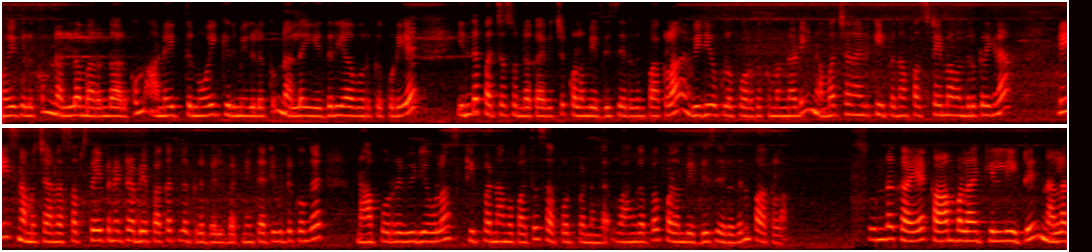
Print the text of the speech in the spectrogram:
நோய்களுக்கும் நல்ல மருந்தாக இருக்கும். அனைத்து நோய் கிருமிகளுக்கும் நல்ல எதிரியாகவும் இருக்கக்கூடிய இந்த பச்சை சுண்டைக்காய் வச்சு குழம்பு எப்படி செய்கிறதுன்னு பார்க்கலாம். வீடியோக்குள்ளே போகிறதுக்கு முன்னாடி நம்ம சேனலுக்கு இப்போ தான் ஃபஸ்ட் டைமாக வந்திருக்கிறீங்கன்னா ப்ளீஸ் நம்ம சேனலை சப்ஸ்கிரைப் பண்ணிவிட்டு அப்படியே பக்கத்தில் இருக்கிற பெல் பட்டனை தட்டி விட்டுக்கோங்க. நான் போடுற வீடியோவெலாம் ஸ்கிப் பண்ணாமல் பார்த்து சப்போர்ட் பண்ணுங்கள் வாங்கப்போ குழம்பு எப்படி செய்கிறதுன்னு பார்க்கலாம். சுண்டைக்காயை காம்பெல்லாம் கிள்ளிட்டு நல்லா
